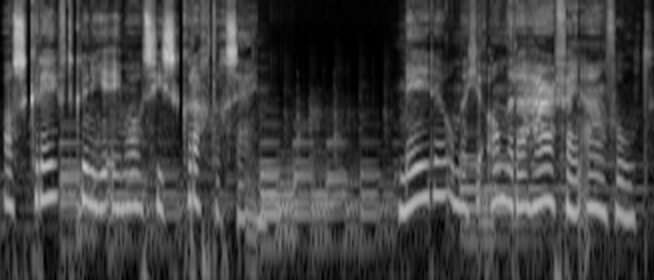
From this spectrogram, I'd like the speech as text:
Als kreeft kunnen je emoties krachtig zijn mede omdat je anderen haarfijn aanvoelt.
